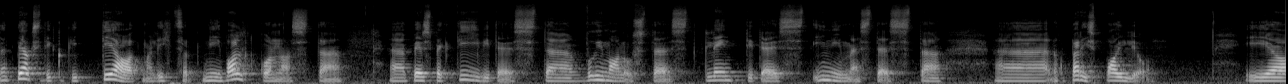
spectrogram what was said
nad peaksid ikkagi teadma lihtsalt nii valdkonnast äh, perspektiividest, äh, võimalustest, klientidest, inimestest äh, nagu päris palju. ja,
